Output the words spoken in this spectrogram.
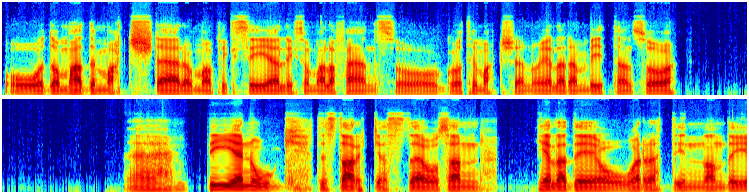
Och de hade match där och man fick se liksom alla fans och gå till matchen och hela den biten. Så det är nog det starkaste och sen hela det året innan det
